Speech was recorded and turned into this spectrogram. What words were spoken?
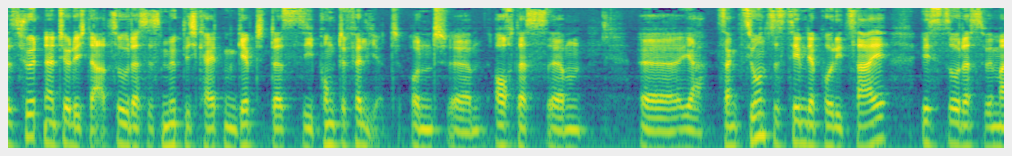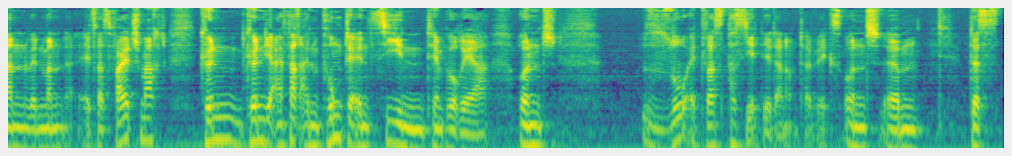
das führt natürlich dazu, dass es Möglichkeiten gibt, dass sie Punkte verliert. Und ähm, auch das ähm, äh, ja, Sanktionssystem der Polizei ist so, dass wenn man, wenn man etwas falsch macht, können, können die einfach einen Punkte entziehen, temporär. Und so etwas passiert dir dann unterwegs. Und ähm, das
